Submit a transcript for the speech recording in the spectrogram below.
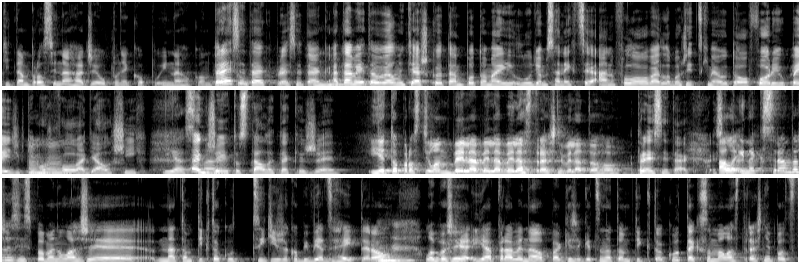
ti tam proste nahádže úplne kopu iného kontentu. Presne tak, presne tak. Mm-hmm. A tam je to veľmi ťažko, tam potom aj ľuďom sa nechce unfollowovať, lebo vždycky majú to for you page, kde mm-hmm. môžu followovať ďalších. Jasné. Takže je to stále také, že je to proste len veľa, veľa, veľa, strašne veľa toho. Presne tak. Presne Ale tak. inak sranda, že si spomenula, že na tom TikToku cítiš akoby viac hejterov, mm-hmm. lebo že ja, ja práve naopak, že keď som na tom TikToku, tak som mala strašne pocit,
